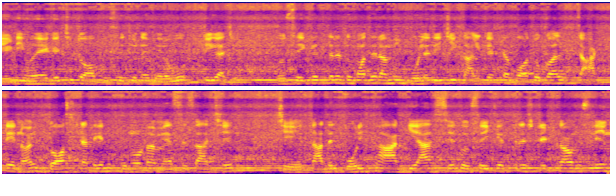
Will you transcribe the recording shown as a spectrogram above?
রেডি হয়ে গেছি তো অফিসের জন্য বেরোবো, ঠিক আছে তো সেই ক্ষেত্রে তোমাদের আমি বলে দিচ্ছি, কালকে একটা গতকাল চারটে নয়, দশটা থেকে পনেরোটা মেসেজ আছে যে তাদের পরীক্ষা আগে আসছে। তো সেই ক্ষেত্রে স্টেট কাউন্সিলিং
